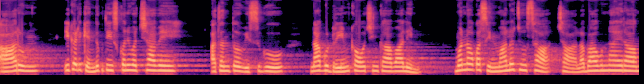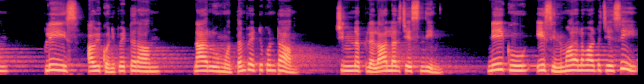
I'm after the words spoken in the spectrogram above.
ఆరు ఇక్కడికి ఎందుకు తీసుకొని వచ్చావే? అతనితో విసుగు నాకు డ్రీమ్ కౌచింగ్ కావాలి. మొన్న ఒక సినిమాలో చూసా చాలా బాగున్నాయి రామ్ ప్లీజ్ అవి కొనిపెట్టరా. నా రూమ్ మొత్తం పెట్టుకుంటాం. చిన్న పిల్లల అల్లరి చేసింది. నీకు ఈ సినిమాలు అలవాటు చేసి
